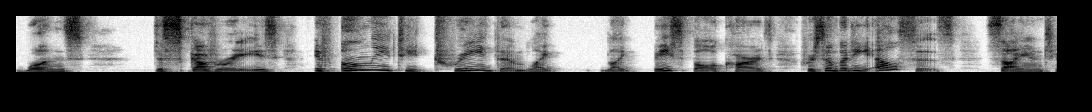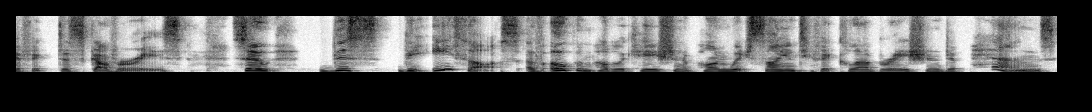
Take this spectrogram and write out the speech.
one's discoveries, if only to trade them like, like baseball cards for somebody else's scientific discoveries. So this the ethos of open publication upon which scientific collaboration depends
